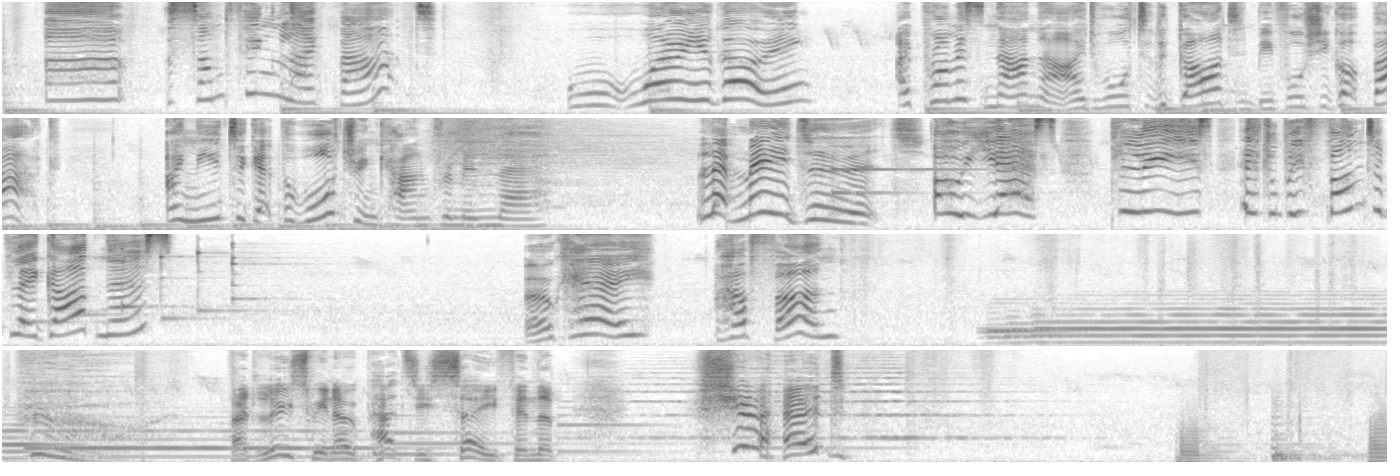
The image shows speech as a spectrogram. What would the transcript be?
Uh, something like that. Where are you going? I promised Nana I'd water the garden before she got back. I need to get the watering can from in there. Let me do it. Oh, yes! Please! It'll be fun to play gardeners. Okay, have fun. At least we know Patsy's safe in the shed. Where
